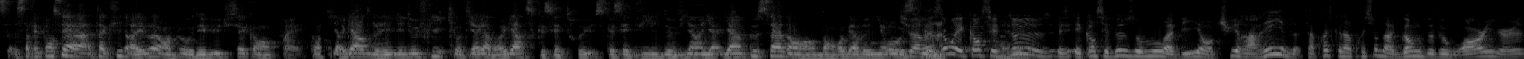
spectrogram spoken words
Ça, ça fait penser à Taxi Driver un peu au début, tu sais, quand, Ouais. quand ils regardent les, les deux flics, quand ils regardent, regarde ce que cette rue, ce que cette ville devient. Il y a, il y a un peu ça dans, dans Robert De Niro aussi. Tu as hein. raison, et quand ces deux, et quand ces deux homos habillés en cuir arrivent, tu as presque l'impression d'un gang de The Warriors.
